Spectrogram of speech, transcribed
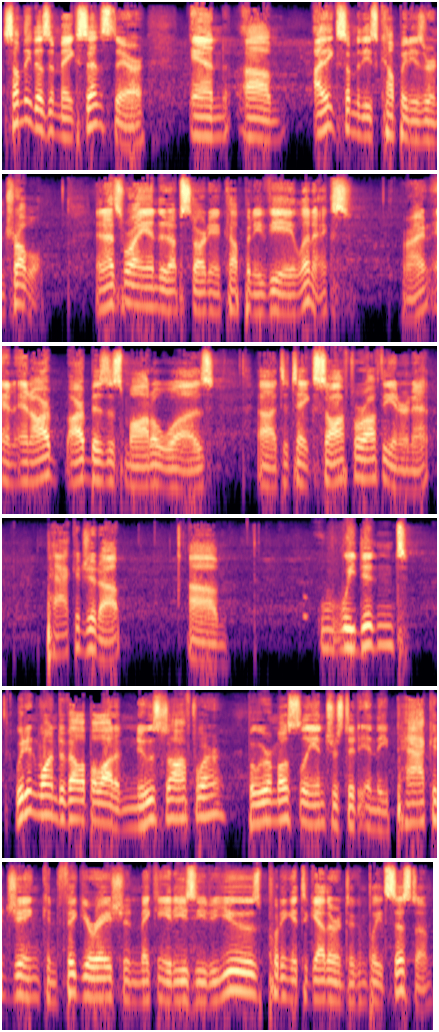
Something doesn't make sense there, and um, I think some of these companies are in trouble. And that's where I ended up starting a company, VA Linux, right? And, and our, our business model was uh, to take software off the internet, package it up. Um, we didn't we didn't want to develop a lot of new software, but we were mostly interested in the packaging, configuration, making it easy to use, putting it together into a complete system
